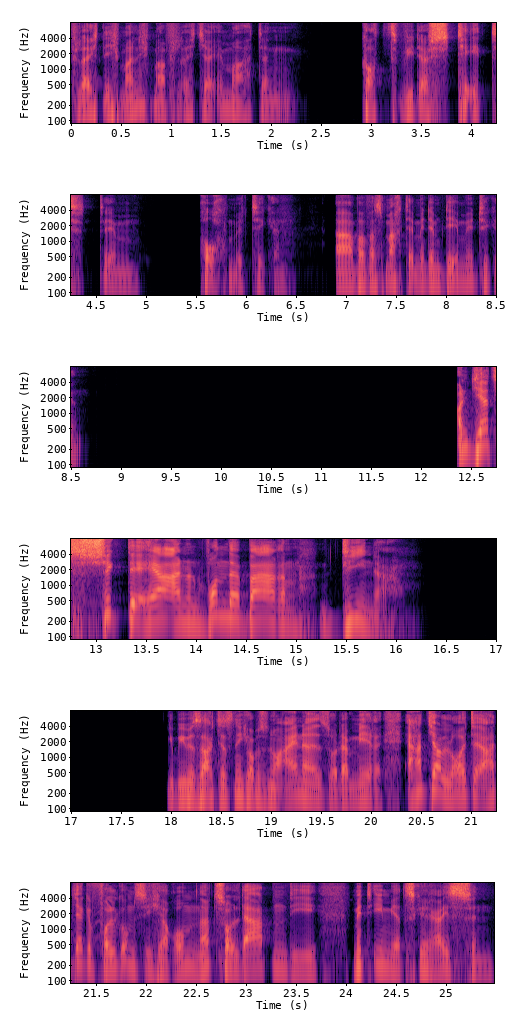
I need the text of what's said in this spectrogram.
Vielleicht nicht manchmal, vielleicht ja immer, denn Gott widersteht dem Hochmütigen. Aber was macht er mit dem Demütigen? Und jetzt schickt der Herr einen wunderbaren Diener. Die Bibel sagt jetzt nicht, ob es nur einer ist oder mehrere. Er hat ja Leute, er hat ja Gefolge um sich herum, ne? Soldaten, die mit ihm jetzt gereist sind.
